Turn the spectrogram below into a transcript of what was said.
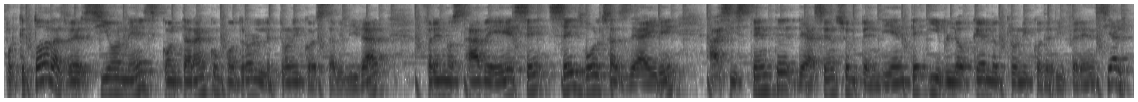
porque todas las versiones contarán con control electrónico de estabilidad, frenos ABS, 6 bolsas de aire, asistente de ascenso en pendiente y bloqueo electrónico de diferencial.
